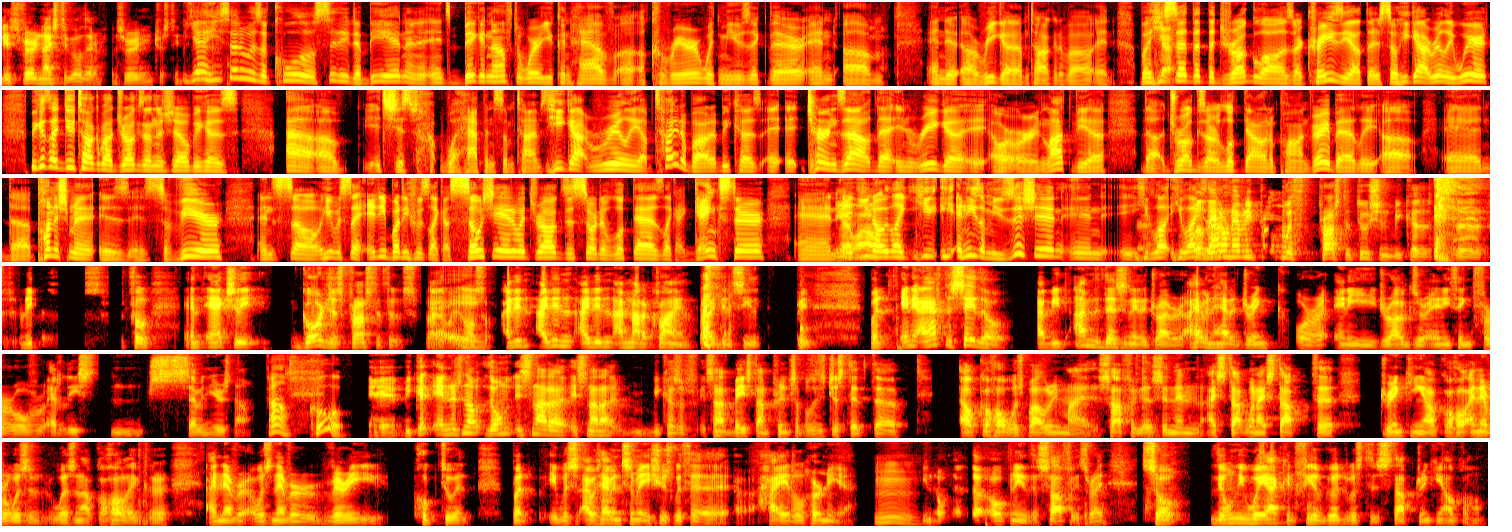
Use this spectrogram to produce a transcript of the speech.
it's very nice to go there. It was very interesting. Yeah, he said it was a cool little city to be in, and it's big enough to where you can have a, a career with music there. And um, and uh, Riga, I'm talking about. And but he yeah. said that the drug laws are crazy out there, so he got really weird because I do talk about drugs on the show because uh, uh, it's just what happens sometimes. He got really uptight about it because it, it turns out that in Riga it, or, or, in Latvia, the drugs are looked down upon very badly, uh, and the punishment is is severe. And so he would say anybody who's like associated with drugs is sort of looked at as like a gangster, and yeah, wow. you know, like he, he, and he's a musician, and he he, li- he likes. Well, they don't have any problem with prostitution because the and actually gorgeous prostitutes by the way also i didn't i didn't i didn't i'm not a client but i did see them but any i have to say though i mean i'm the designated driver i haven't had a drink or any drugs or anything for over at least mm, seven years now oh cool uh, because and there's no don't it's not a it's not a because of it's not based on principles it's just that uh, alcohol was bothering my esophagus and then i stopped when i stopped uh, drinking alcohol. I never was a, was an alcoholic. Uh, I never I was never very hooked to it. But it was I was having some issues with a, hiatal hernia. Mm. You know, the, the, opening of the esophagus, right? So the only way I could feel good was to stop drinking alcohol.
